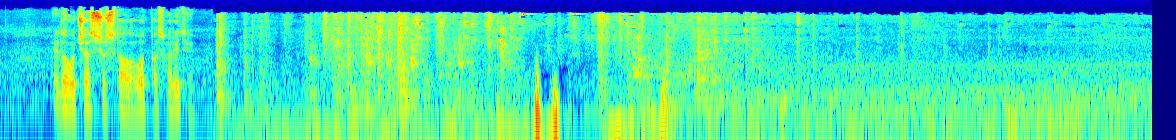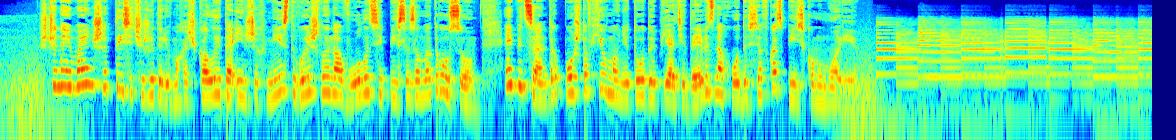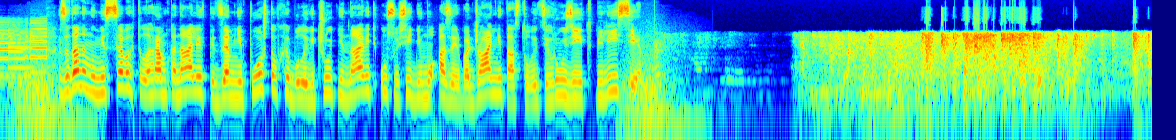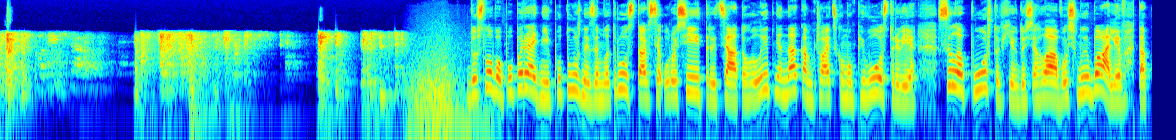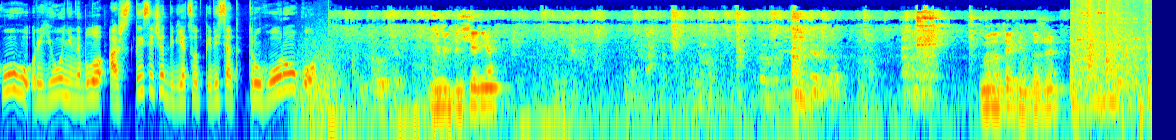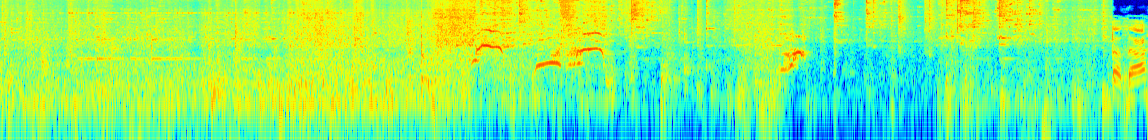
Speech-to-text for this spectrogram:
Это вот сейчас все стало, вот посмотрите. Щонайменше тисячі жителів Махачкали та інших міст вийшли на вулиці після землетрусу. Епіцентр поштовхів магнітудою 5,9 знаходився в Каспійському морі. За даними місцевих телеграм-каналів, підземні поштовхи були відчутні навіть у сусідньому Азербайджані та столиці Грузії Тбілісі. До слова, попередній потужний землетрус стався у Росії 30 липня на Камчатському півострові. Сила поштовхів досягла 8 балів. Такого у регіоні не було аж з 1952 року. Землетрясение. Мы на третьем этаже. Да.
